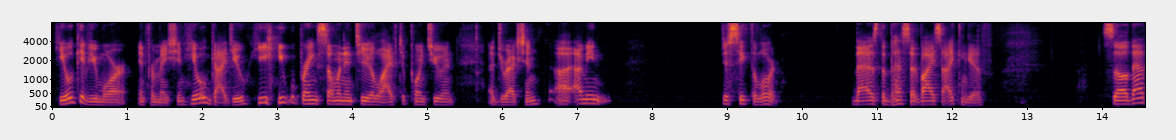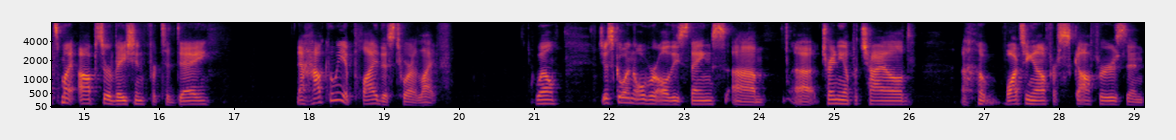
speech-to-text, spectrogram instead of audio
He will give you more information. He will guide you. He, he will bring someone into your life to point you in a direction. Uh, I mean, just seek the Lord. That is the best advice I can give. So that's my observation for today. Now, how can we apply this to our life? Well, just going over all these things, um, uh, training up a child, uh, watching out for scoffers and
